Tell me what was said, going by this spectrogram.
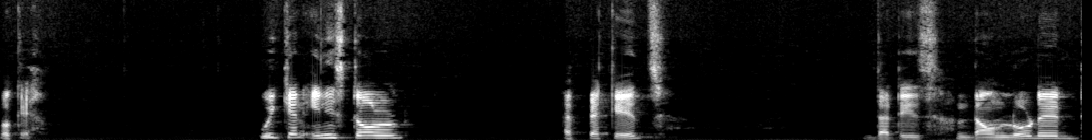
okay. We can install a package that is downloaded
